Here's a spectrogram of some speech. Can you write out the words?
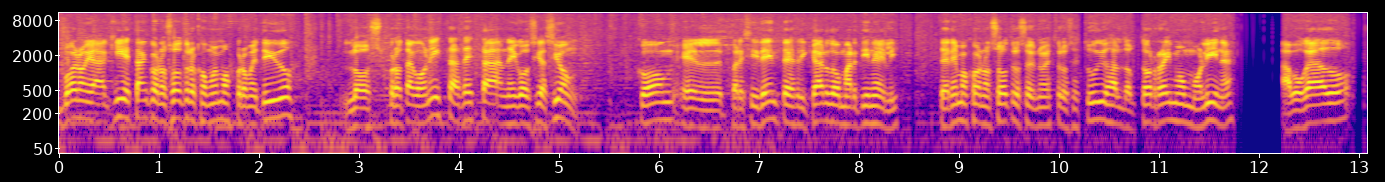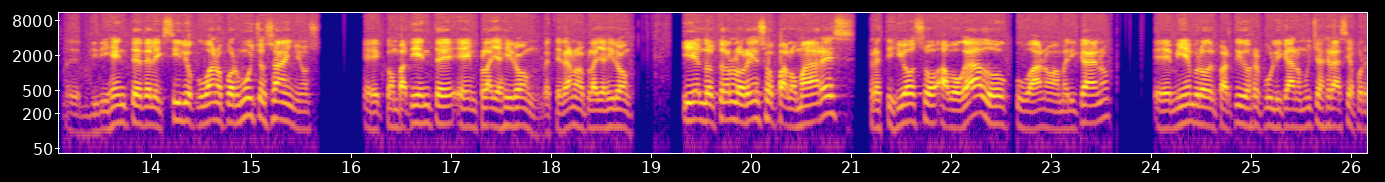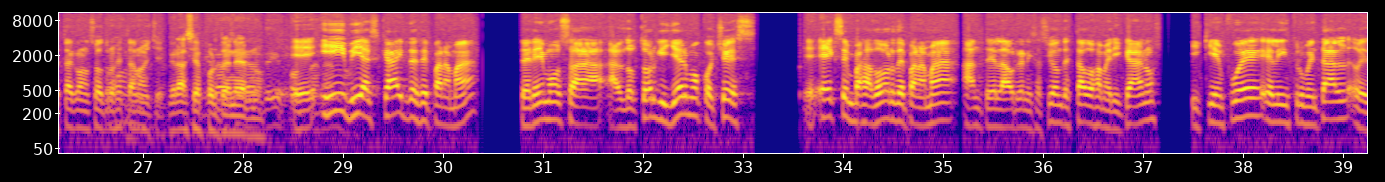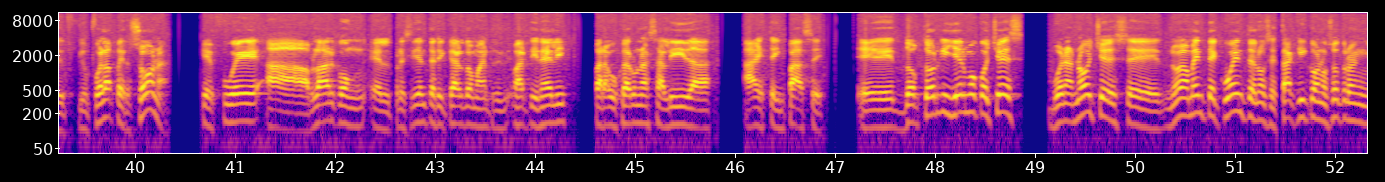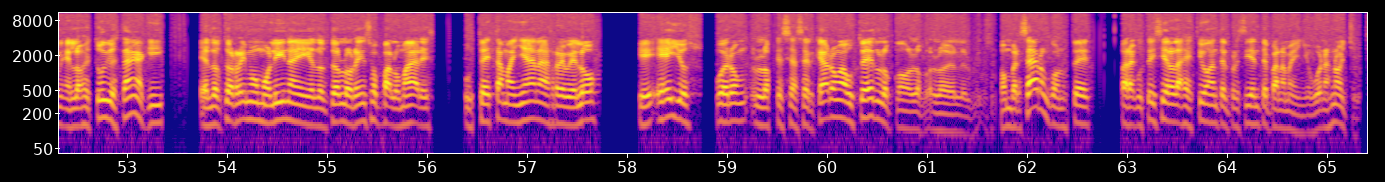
Bueno, y aquí están con nosotros, como hemos prometido, los protagonistas de esta negociación con el presidente Ricardo Martinelli. Tenemos con nosotros en nuestros estudios al doctor Raymond Molina, abogado, eh, dirigente del exilio cubano por muchos años, eh, combatiente en Playa Girón, veterano de Playa Girón. Y el doctor Lorenzo Palomares, prestigioso abogado cubano-americano, eh, miembro del Partido Republicano. Muchas gracias por estar con nosotros esta noche. Gracias por tenernos. Eh, y vía Skype desde Panamá tenemos a- al doctor Guillermo Cochés, eh, ex embajador de Panamá ante la Organización de Estados Americanos y quien fue el instrumental, eh, quien fue la persona que fue a hablar con el presidente Ricardo Marti- Martinelli para buscar una salida a este impasse. Eh, doctor Guillermo Cochés, buenas noches. Eh, nuevamente cuéntenos, está aquí con nosotros en, los estudios, están aquí el doctor Raymond Molina y el doctor Lorenzo Palomares. Usted esta mañana reveló que ellos fueron los que se acercaron a usted, conversaron con usted para que usted hiciera la gestión ante el presidente panameño. Buenas noches.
